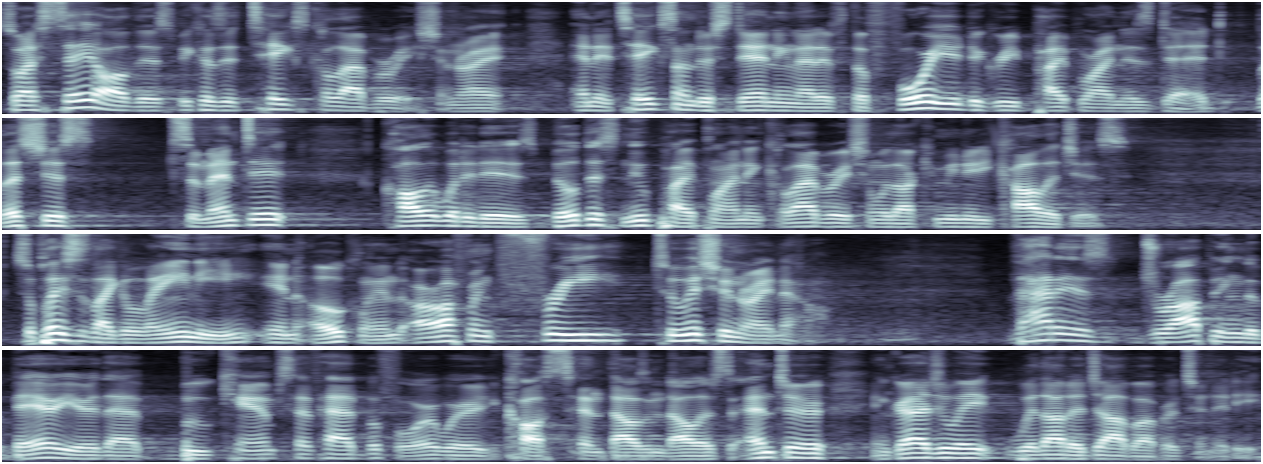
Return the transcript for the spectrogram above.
So I say all this because it takes collaboration, right? And it takes understanding that if the four year degree pipeline is dead, let's just cement it, call it what it is, build this new pipeline in collaboration with our community colleges. So places like Laney in Oakland are offering free tuition right now. That is dropping the barrier that boot camps have had before, where it costs $10,000 to enter and graduate without a job opportunity.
